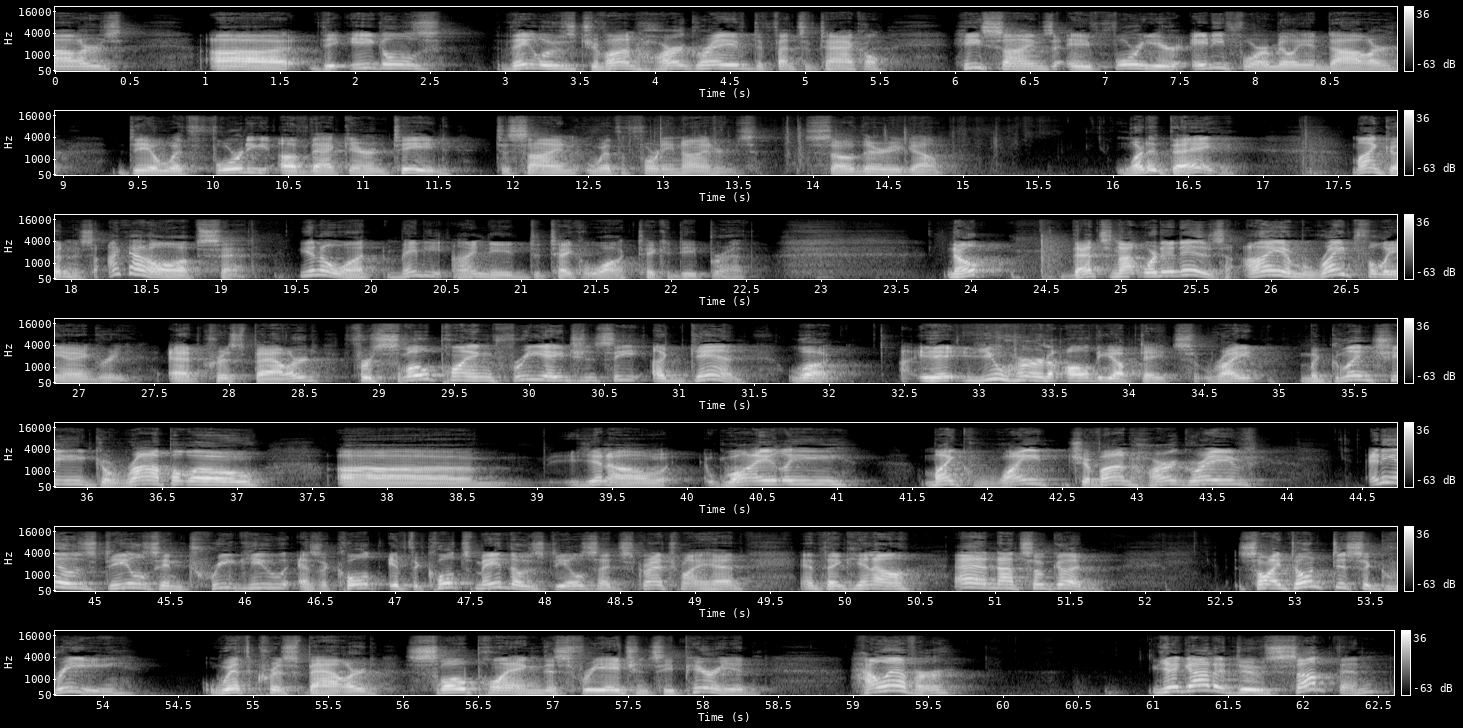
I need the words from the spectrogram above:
Uh, the Eagles, they lose Javon Hargrave, defensive tackle. He signs a four year, $84 million deal with 40 of that guaranteed to sign with the 49ers. So there you go. What a day. My goodness, I got all upset. You know what? Maybe I need to take a walk, take a deep breath. Nope, that's not what it is. I am rightfully angry at Chris Ballard for slow playing free agency again. Look, you heard all the updates, right? McGlinchey, Garoppolo, uh, you know, Wylie, Mike White, Javon Hargrave. Any of those deals intrigue you as a Colt? If the Colts made those deals, I'd scratch my head and think, you know, eh, not so good. So I don't disagree with Chris Ballard slow playing this free agency period. However, you got to do something.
